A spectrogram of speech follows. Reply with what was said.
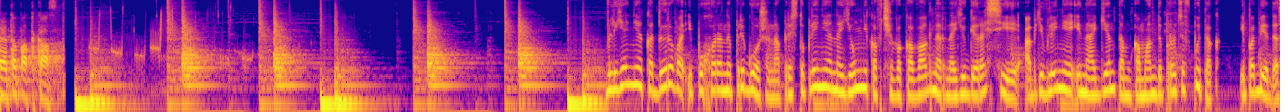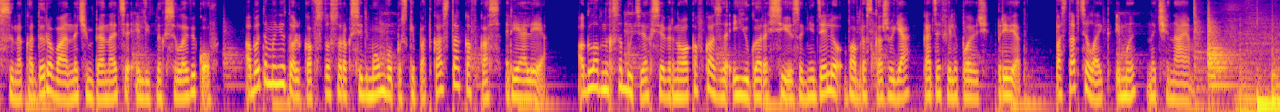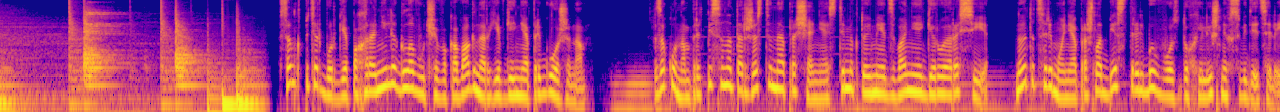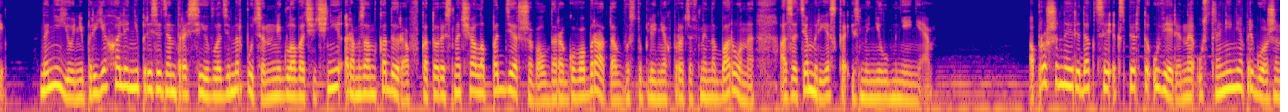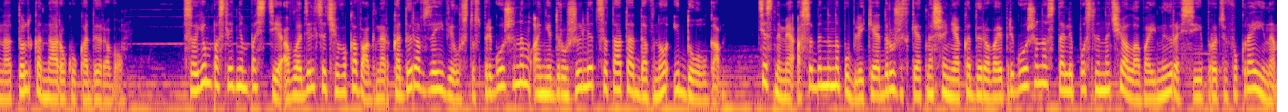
Это подкаст. Влияние Кадырова и похороны Пригожина, преступления наемников ЧВК «Вагнер» на юге России, объявление иноагентом команды против пыток и победа сына Кадырова на чемпионате элитных силовиков. Об этом и не только в 147-м выпуске подкаста «Кавказ. Реалия». О главных событиях Северного Кавказа и Юга России за неделю вам расскажу я, Катя Филиппович. Привет! Поставьте лайк, и мы начинаем. В Санкт-Петербурге похоронили главу ЧВК «Вагнер» Евгения Пригожина. Законом предписано торжественное прощание с теми, кто имеет звание Героя России, но эта церемония прошла без стрельбы в воздух и лишних свидетелей – на нее не приехали ни президент России Владимир Путин, ни глава Чечни Рамзан Кадыров, который сначала поддерживал дорогого брата в выступлениях против Минобороны, а затем резко изменил мнение. Опрошенные редакции эксперты уверены, устранение Пригожина только на руку Кадырову. В своем последнем посте о владельце ЧВК «Вагнер» Кадыров заявил, что с Пригожиным они дружили, цитата, «давно и долго». Тесными, особенно на публике, дружеские отношения Кадырова и Пригожина стали после начала войны России против Украины.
